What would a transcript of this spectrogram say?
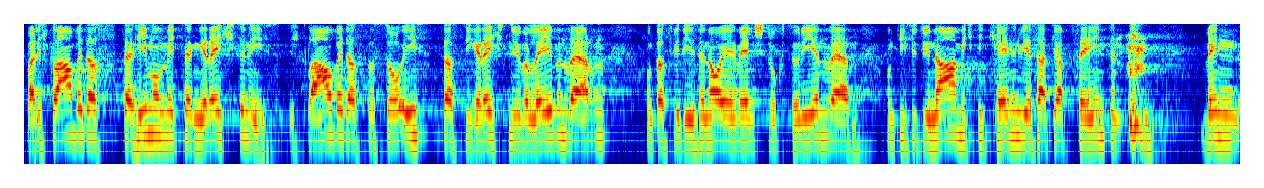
weil ich glaube, dass der Himmel mit den Gerechten ist. Ich glaube, dass das so ist, dass die Gerechten überleben werden und dass wir diese neue Welt strukturieren werden. Und diese Dynamik, die kennen wir seit Jahrzehnten wenn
